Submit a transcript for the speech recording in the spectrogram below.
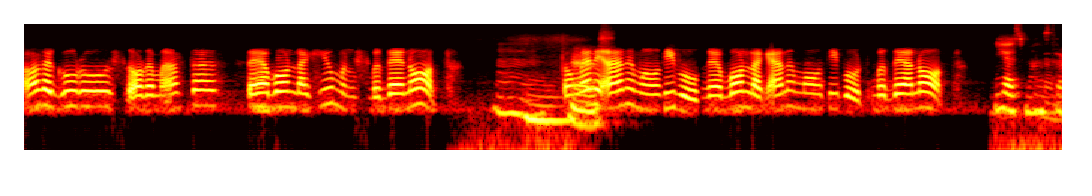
all the gurus, all the masters, they are born like humans, but they're not. Mm-hmm. So many Yes. animal people, they're born like animal people, but they are not. Yes, Master.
